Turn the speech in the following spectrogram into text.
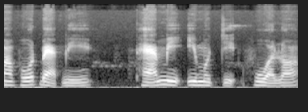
มาโพสต์แบบนี้ แถมมีอิโมจิหัวเราะ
